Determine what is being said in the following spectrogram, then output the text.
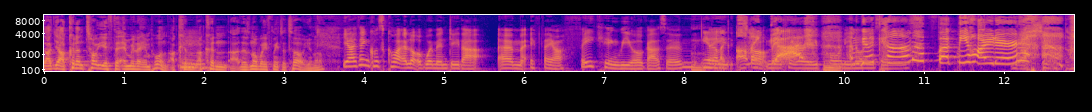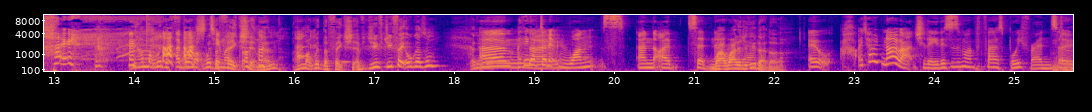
I, I, yeah, I couldn't tell you if they're emulating porn. I couldn't. I couldn't. Uh, there's no way for me to tell. You know. Yeah, I think because quite a lot of women do that. Um, if they are faking the orgasm, Yeah, they like, "Oh start making God, really porny I'm noises. gonna come. Fuck me harder. Har- Yeah, I'm not with the, I'm not with the too much fake shit, man. I'm not with the fake shit. Do you, do you fake orgasm? Anything? Um, I think I've done it once, and I said no. why? Why did you do that though? It, I don't know actually. This is my first boyfriend, so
